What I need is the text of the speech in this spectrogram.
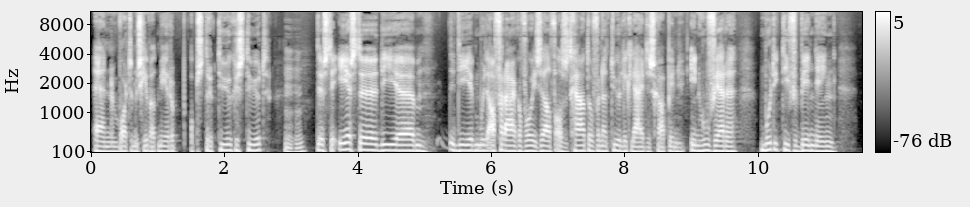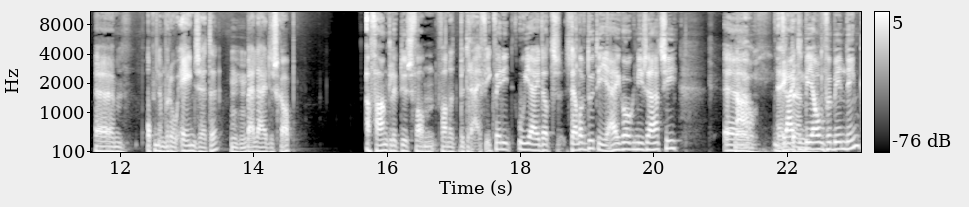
en wordt er misschien wat meer op, op structuur gestuurd. Mhm. Dus de eerste die, ehm, die je moet afvragen voor jezelf als het gaat over natuurlijk leiderschap, in, in hoeverre moet ik die verbinding ehm, op nummer 1 zetten Mhm. bij leiderschap? Afhankelijk dus van, van het bedrijf. Ik weet niet hoe jij dat zelf doet in je eigen organisatie. Eh, Nou, draait het bij jou om verbinding?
